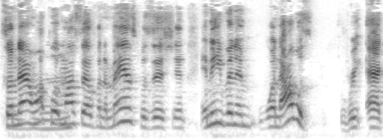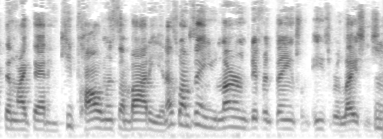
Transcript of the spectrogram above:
So now I put Mhm. myself in a man's position, and even in, when I was reacting like that and keep calling somebody, and that's what I'm saying. You learn different things from each relationship.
